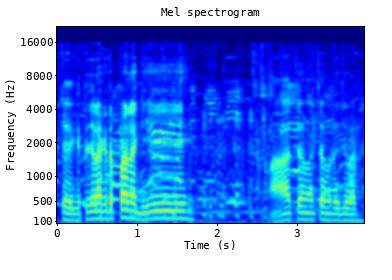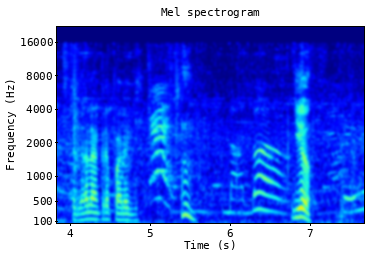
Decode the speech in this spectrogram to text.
Okey, kita jalan ke depan lagi. Macam-macam ada jual. Kita jalan ke depan lagi. Baba. Ya. Ini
